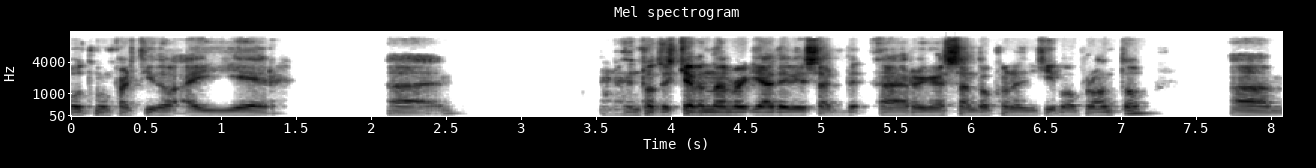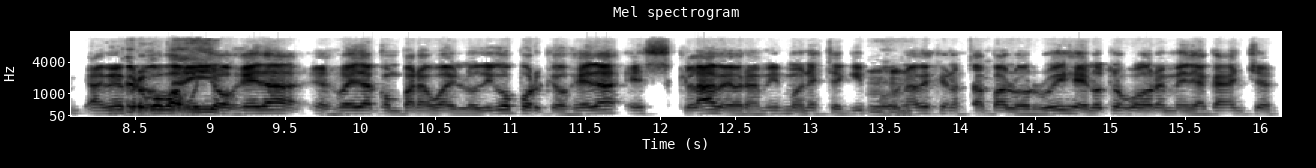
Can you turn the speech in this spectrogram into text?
último partido ayer. Uh, entonces Kevin Lambert ya debe estar regresando con el equipo pronto. Um, a mí me preocupa ahí... mucho Ojeda, Ojeda con Paraguay. Lo digo porque Ojeda es clave ahora mismo en este equipo. Uh -huh. Una vez que no está Pablo Ruiz, el otro jugador en media cancha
